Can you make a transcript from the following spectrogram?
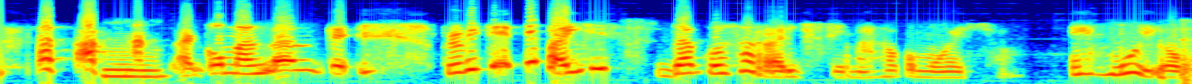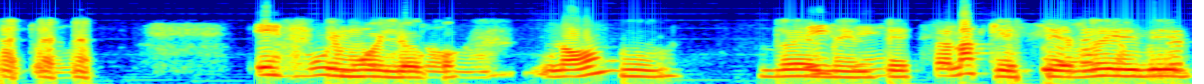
mm. la comandante. Pero viste, este país da cosas rarísimas, ¿no? Como eso. Es muy loco todo. es muy, muy loco, ¿no? Mm, realmente. Además que se re...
